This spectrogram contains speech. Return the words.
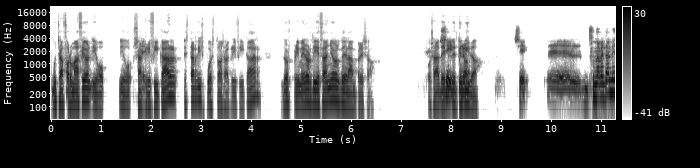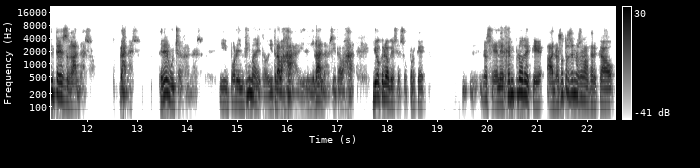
mucha formación. Digo, Digo, sacrificar, estar dispuesto a sacrificar los primeros 10 años de la empresa. O sea, de, tu vida. Sí. fundamentalmente es ganas. Ganas. Tener muchas ganas. Y por encima de todo. Y trabajar. Y, ganas. Y trabajar. Yo creo que es eso. Porque, no sé, el ejemplo de que a nosotros se nos han acercado,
